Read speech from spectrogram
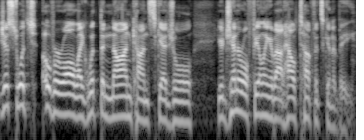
just what's overall like with the non-con schedule, your general feeling about how tough it's going to be?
